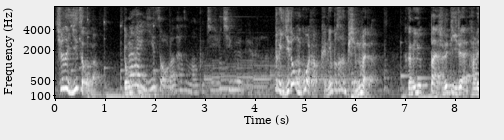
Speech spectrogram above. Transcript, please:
其实他移走了。那他移走了，他怎么不继续侵略别人了？这个移动的过程肯定不是很平稳的，可能又伴随着地震，他的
